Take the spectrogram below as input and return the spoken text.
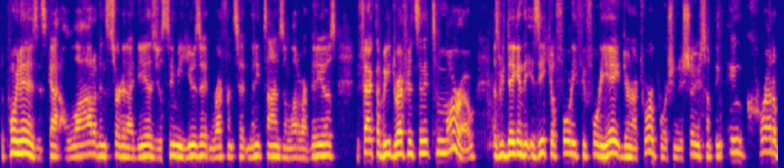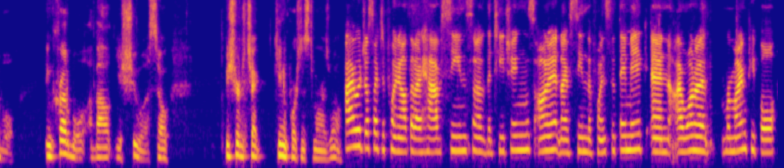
The point is, it's got a lot of inserted ideas. You'll see me use it and reference it many times in a lot of our videos. In fact, I'll be referencing it tomorrow as we dig into Ezekiel 40 through 48 during our Torah portion to show you something incredible, incredible about Yeshua. So be sure to check Kingdom portions tomorrow as well. I would just like to point out that I have seen some of the teachings on it and I've seen the points that they make. And I want to remind people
